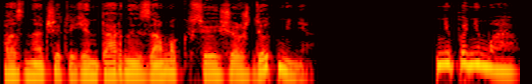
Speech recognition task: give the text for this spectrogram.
а значит, янтарный замок все еще ждет меня. Не понимаю.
